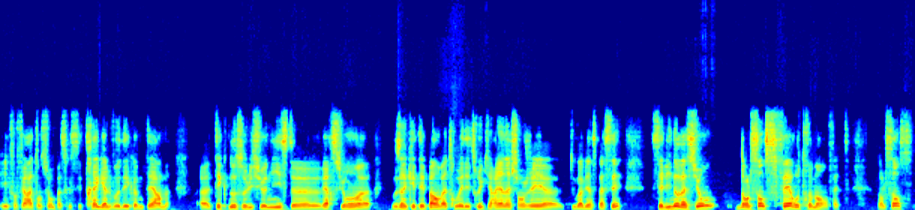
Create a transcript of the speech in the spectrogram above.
il faut faire attention parce que c'est très galvaudé comme terme, techno-solutionniste, version, vous inquiétez pas, on va trouver des trucs, il n'y a rien à changer, tout va bien se passer. C'est l'innovation dans le sens faire autrement, en fait. Dans le sens,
